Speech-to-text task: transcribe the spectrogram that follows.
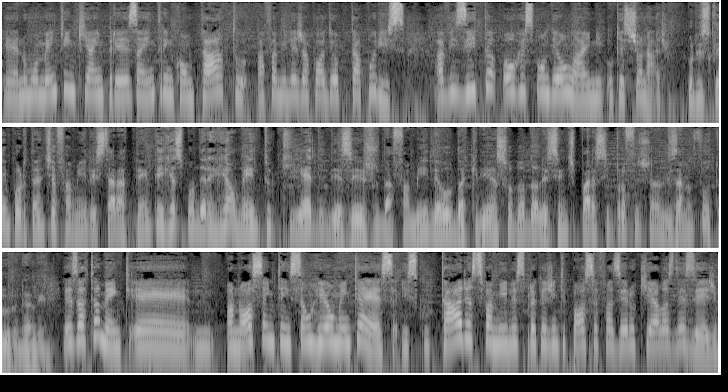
É, no momento em que a empresa entra em contato, a família já pode optar por isso: a visita ou responder online o questionário. Por isso que é importante a família estar atenta e responder realmente o que é de desejo da família ou da criança ou do adolescente para se profissionalizar no futuro, né, Aline? Exatamente. É, a nossa intenção realmente é essa: escutar as famílias para que a gente possa fazer o que elas desejam,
